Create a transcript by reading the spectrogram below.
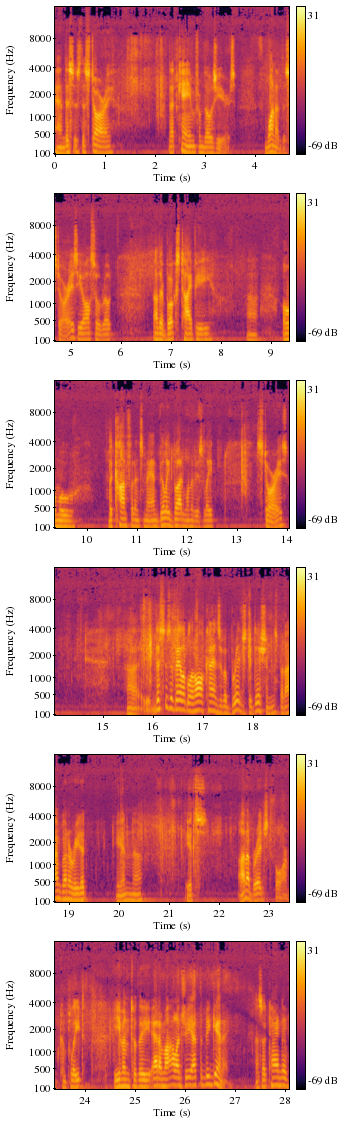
And this is the story that came from those years. One of the stories. He also wrote other books, Typee, uh, Omoo, The Confidence Man, Billy Budd, one of his late stories. Uh, this is available in all kinds of abridged editions, but I'm going to read it in uh, its unabridged form, complete, even to the etymology at the beginning, as a kind of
